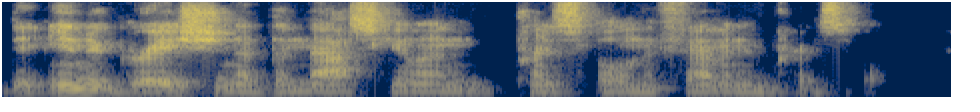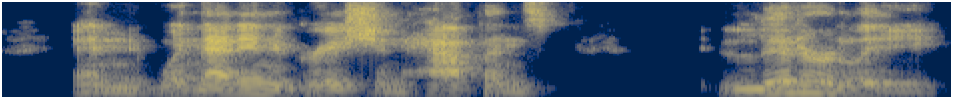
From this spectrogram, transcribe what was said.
the integration of the masculine principle and the feminine principle. And when that integration happens, literally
